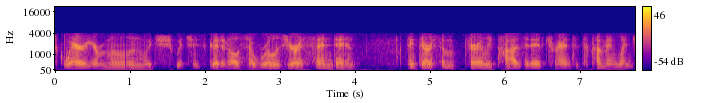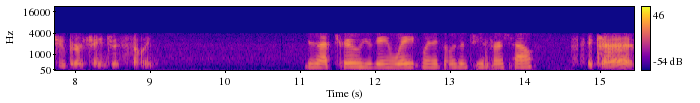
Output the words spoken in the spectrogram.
square your moon, which which is good. It also rules your ascendant. I think there are some fairly positive transits coming when Jupiter changes sign. Is that true? You gain weight when it goes into your first house? It can.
